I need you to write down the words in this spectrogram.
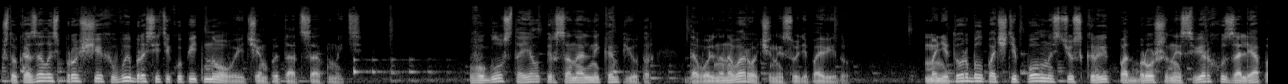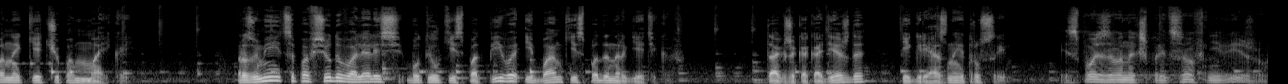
что казалось проще их выбросить и купить новые, чем пытаться отмыть. В углу стоял персональный компьютер, довольно навороченный, судя по виду. Монитор был почти полностью скрыт под брошенной сверху заляпанной кетчупом майкой. Разумеется, повсюду валялись бутылки из-под пива и банки из-под энергетиков. Так же, как одежда и грязные трусы. Использованных шприцов не вижу.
